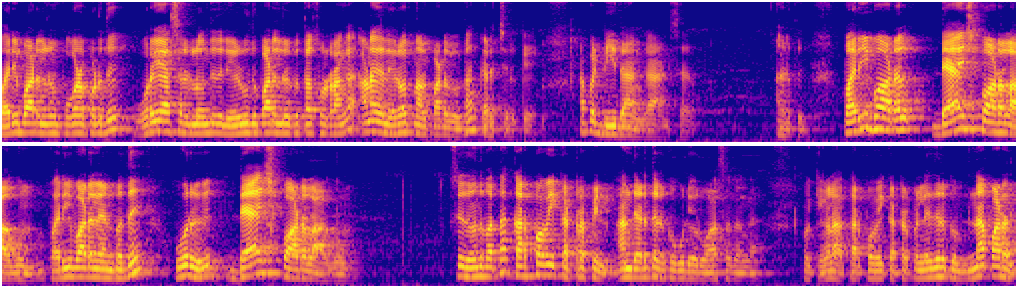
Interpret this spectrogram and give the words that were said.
பரிபாடலும் புகழப்படுது. உரையாசிரியர்கள் வந்து இதில் எழுபது பாடல் இருக்கிறதா சொல்கிறாங்க ஆனால் இதில் இருபத்தி நாலு பாடல்கள் தான் கிடைச்சிருக்கு. அப்போ டி தான் இங்கே ஆன்சர் அடுத்து பரிபாடல் டேஷ் பாடல் ஆகும் பரிபாடல் என்பது ஒரு டேஷ் பாடல் ஆகும் ஸோ இது வந்து பார்த்தா கற்பவை கற்றப்பின் அந்த இடத்துல இருக்கக்கூடிய ஒரு வாசகங்க. ஓகேங்களா கற்பவை கற்றப்பின் எது இருக்கும் என்ன பாடல்?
